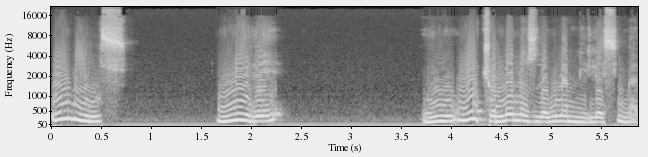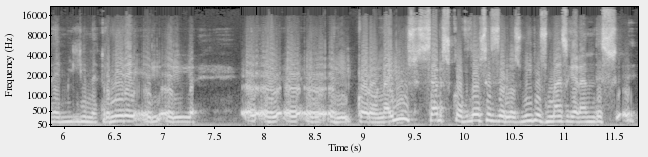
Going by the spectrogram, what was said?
Un virus mide mucho menos de una milésima de milímetro. Mire, el, coronavirus SARS-CoV-2 es de los virus más grandes eh,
